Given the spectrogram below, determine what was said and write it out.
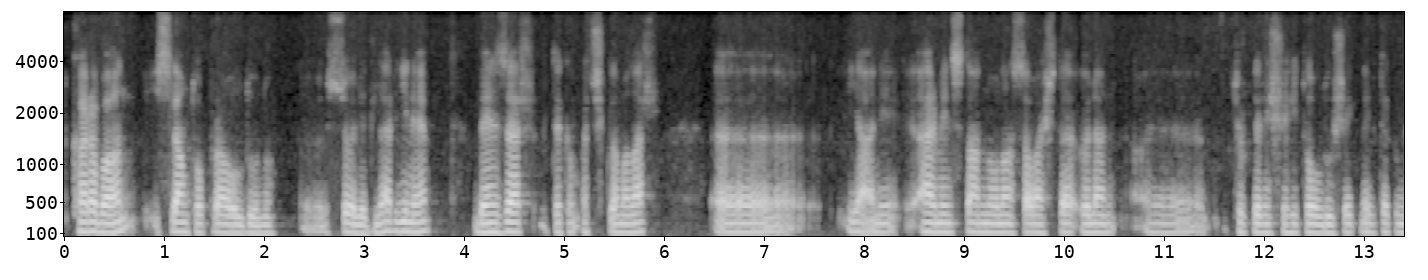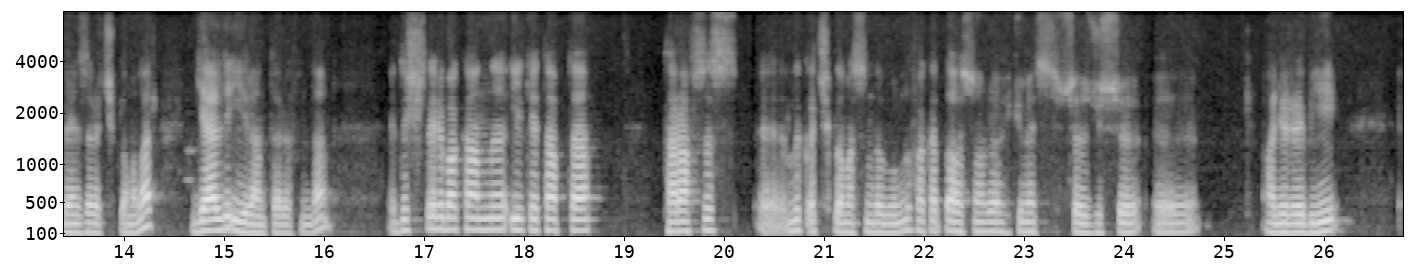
Karabağ'ın İslam toprağı olduğunu e, söylediler. Yine benzer bir takım açıklamalar e, yani Ermenistan'la olan savaşta ölen e, Türklerin şehit olduğu şeklinde bir takım benzer açıklamalar geldi İran tarafından. E, Dışişleri Bakanlığı ilk etapta tarafsızlık açıklamasında bulundu. Fakat daha sonra hükümet sözcüsü e, Ali Rebi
